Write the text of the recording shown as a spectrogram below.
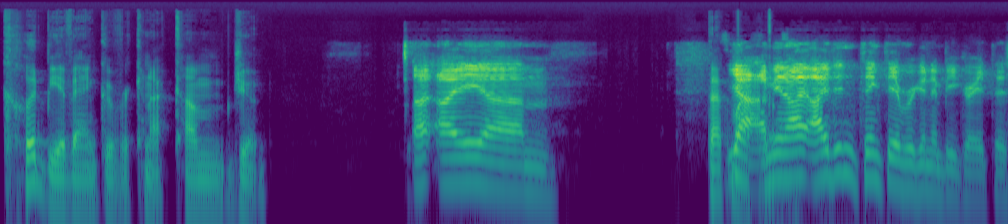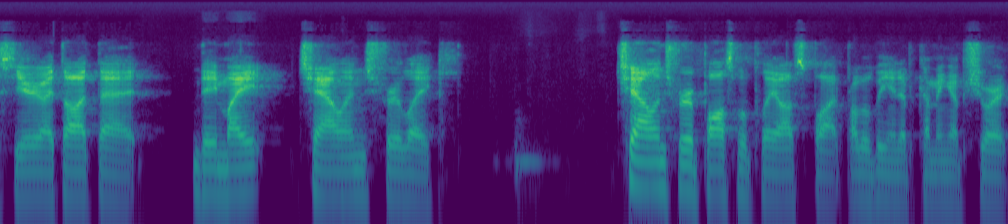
could be a Vancouver Canuck come June. I, I um That's yeah, I mean, I, I didn't think they were going to be great this year. I thought that they might challenge for like challenge for a possible playoff spot, probably end up coming up short.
